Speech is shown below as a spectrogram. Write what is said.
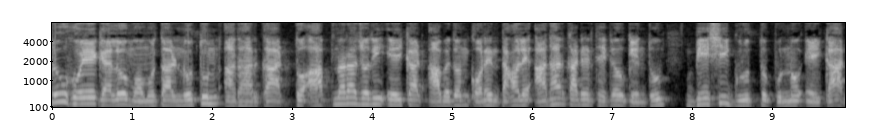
চালু হয়ে গেল মমতার নতুন আধার কার্ড। তো আপনারা যদি এই কার্ড আবেদন করেন, তাহলে আধার কার্ডের থেকেও কিন্তু বেশি গুরুত্বপূর্ণ এই কার্ড।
